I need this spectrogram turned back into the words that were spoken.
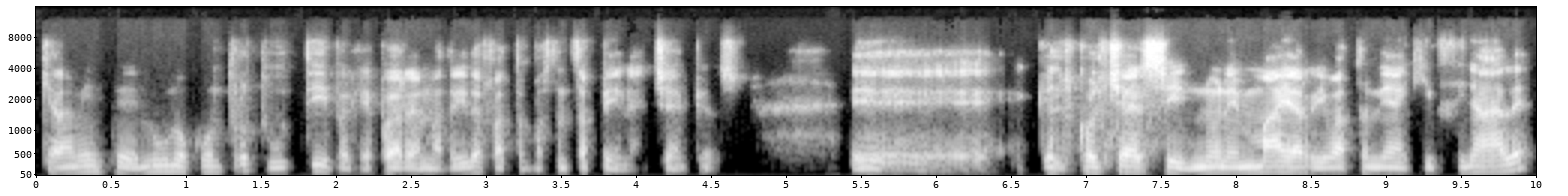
chiaramente l'uno contro tutti, perché poi il Real Madrid ha fatto abbastanza pena in Champions. E, col Chelsea non è mai arrivato neanche in finale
